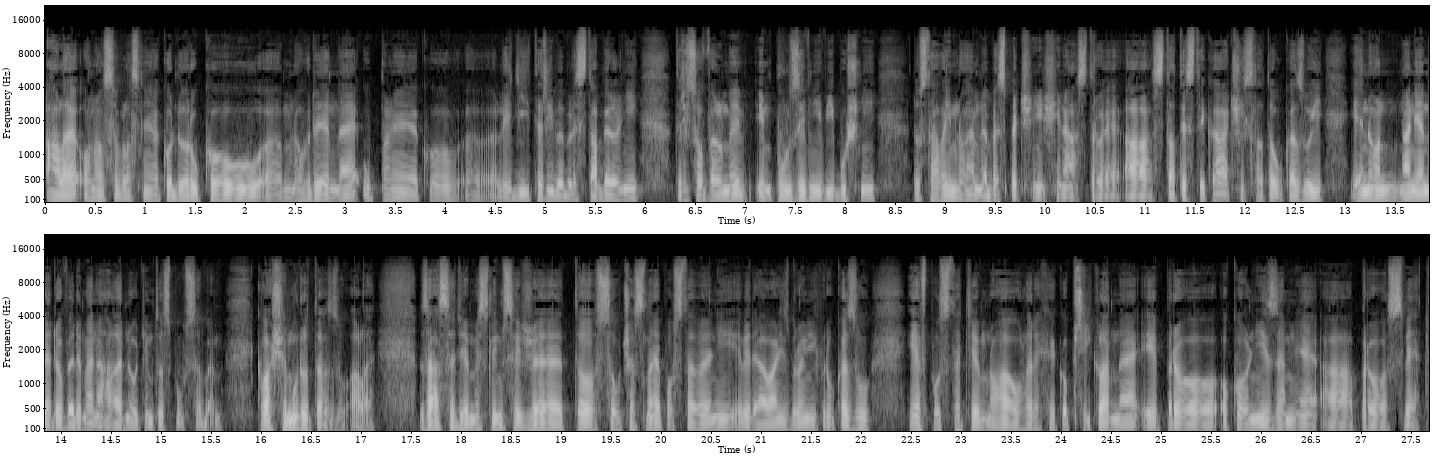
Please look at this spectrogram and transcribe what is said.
ale ono se vlastně jako do rukou e, mnohdy ne úplně jako e, lidí, kteří by byli stabilní, kteří jsou velmi impulzivní, výbušní, dostávají mnohem nebezpečnější nástroje. A statistika a čísla to ukazují, jenom na ně nedovedeme nahlédnout tímto způsobem. K vašemu dotazu, ale v zásadě myslím si, že to současné postavení i vydávání zbrojních průkazů je v podstatě v mnoha ohledech jako příkladné i pro okolní země a pro svět,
